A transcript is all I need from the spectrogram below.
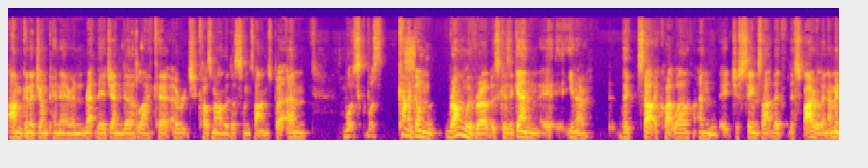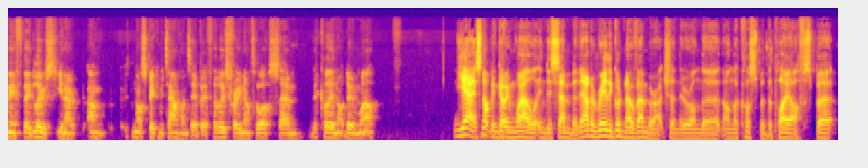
I'm going to jump in here and wreck the agenda like a, a Richard Kosmala does sometimes. But um, what's what's kind of gone wrong with Rovers? Because again, it, you know, they started quite well, and it just seems like they're, they're spiraling. I mean, if they lose, you know, I'm not speaking with town fans here, but if they lose 3 0 to us, um, they're clearly not doing well. Yeah, it's not been going well in December. They had a really good November actually, and they were on the on the cusp of the playoffs. But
